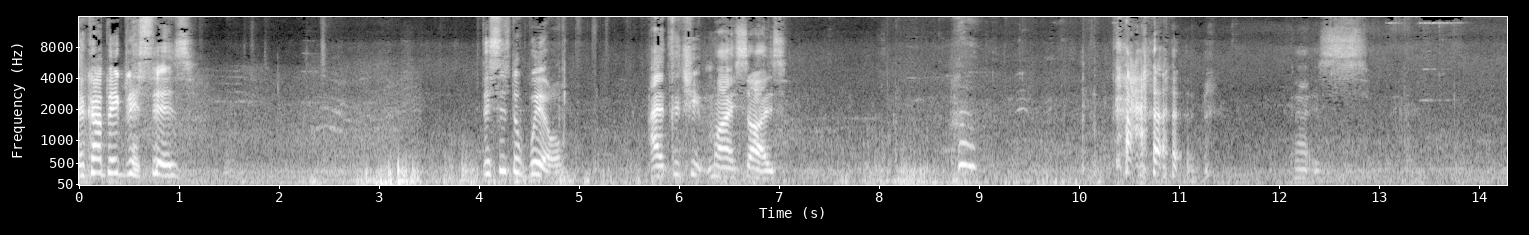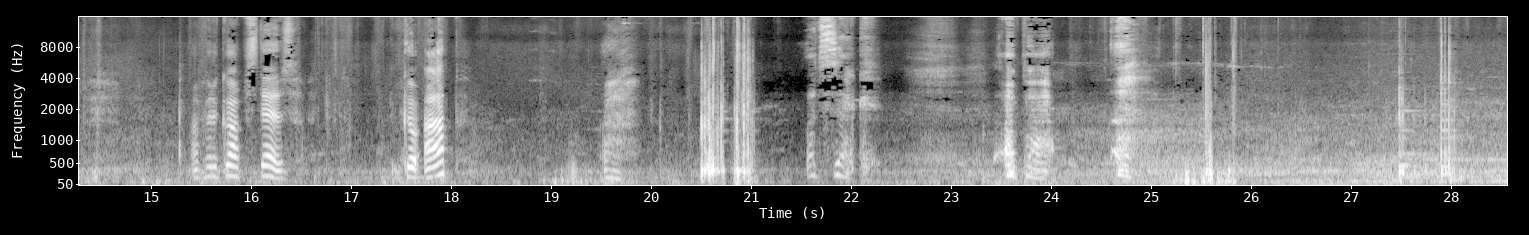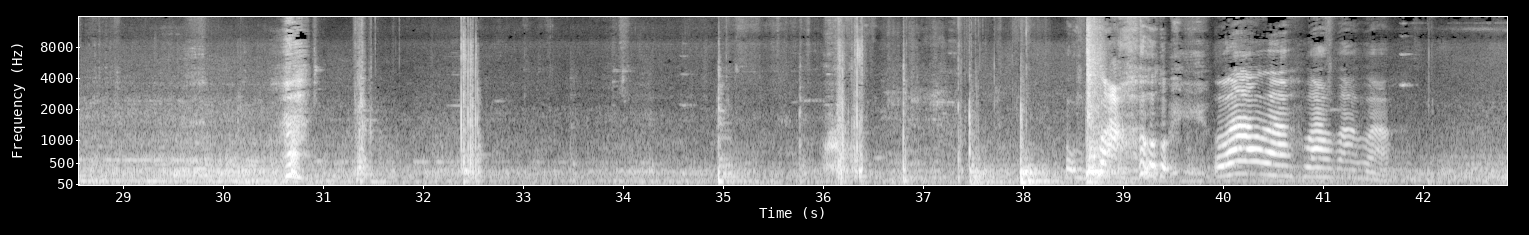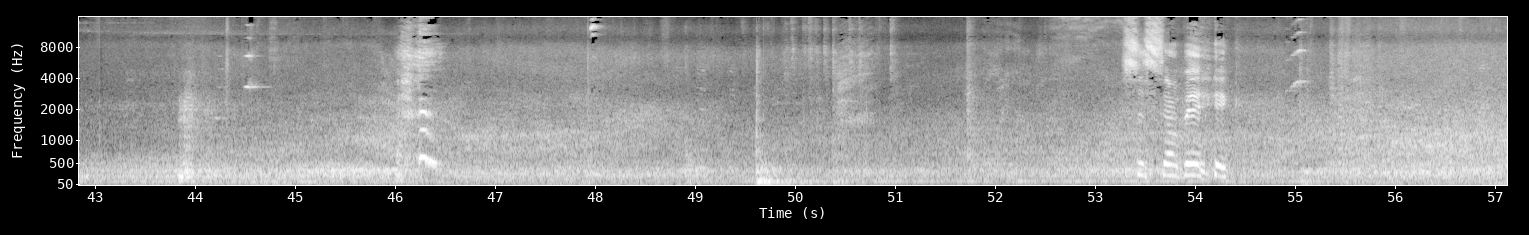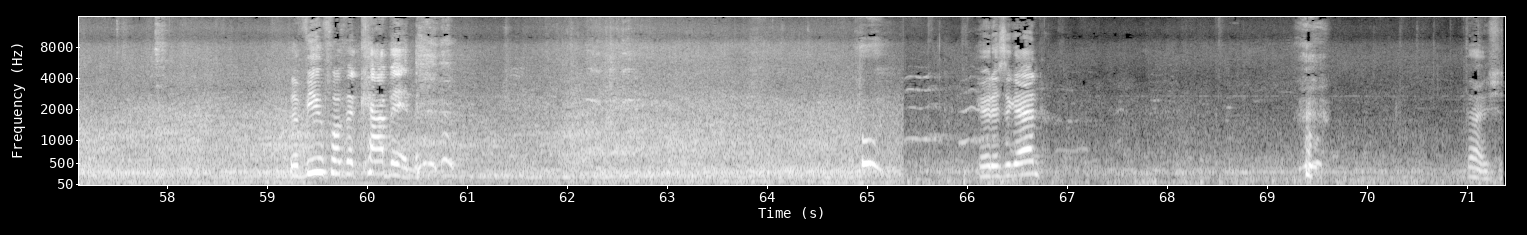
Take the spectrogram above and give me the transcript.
Look how big this is. This is the wheel. I had to cheat my size. that is... I've got to go upstairs. Go up. Uh, that's sick. Up. Uh, Wow! Wow, wow, wow, wow, wow. this is so big. The view from the cabin. Here it is again. That is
